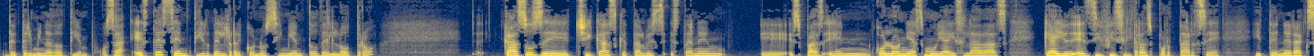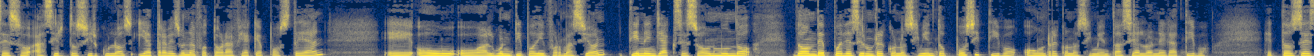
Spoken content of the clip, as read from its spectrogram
determinado tiempo. O sea, este sentir del reconocimiento del otro. Casos de chicas que tal vez están en eh, en colonias muy aisladas que hay, es difícil transportarse y tener acceso a ciertos círculos y a través de una fotografía que postean eh, o, algún tipo de información, tienen ya acceso a un mundo donde puede ser un reconocimiento positivo o un reconocimiento hacia lo negativo. Entonces,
